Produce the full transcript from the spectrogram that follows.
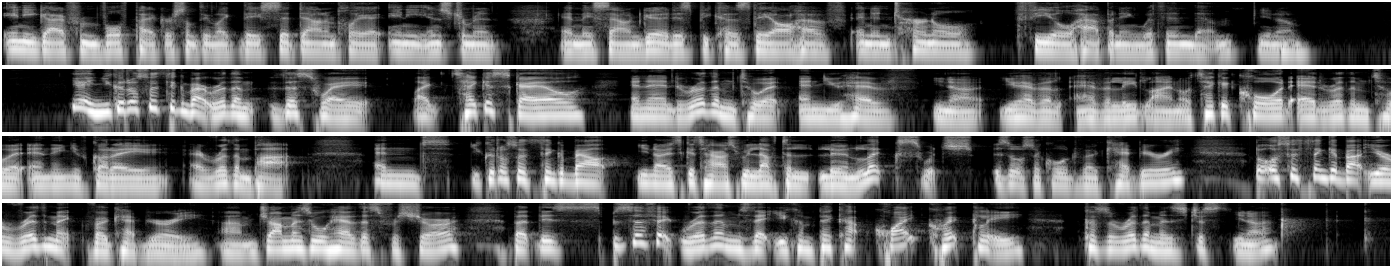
any guy from Vulfpeck or something like they sit down and play any instrument and they sound good is because they all have an internal feel happening within them, you know? Yeah. And you could also think about rhythm this way like take a scale and add rhythm to it and you have you know you have a have a lead line. Or take a chord add rhythm to it and then you've got a, a rhythm part. And you could also think about you know as guitarists we love to learn licks which is also called vocabulary. But also think about your rhythmic vocabulary. Um, drummers will have this for sure but there's specific rhythms that you can pick up quite quickly because the rhythm is just you know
